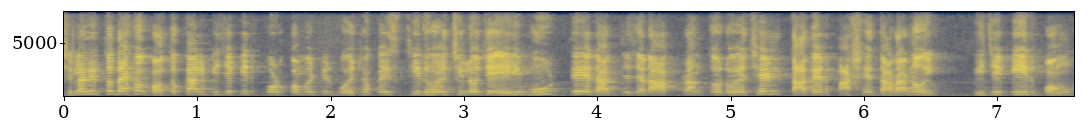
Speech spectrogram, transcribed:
শিলাদিত্য, দেখো, গতকাল বিজেপির কোর কমিটির বৈঠকে স্থির হয়েছিল যে এই মুহূর্তে রাজ্যে যারা আক্রান্ত রয়েছেন, তাদের পাশে দাঁড়ানোই বিজেপির, বঙ্গ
